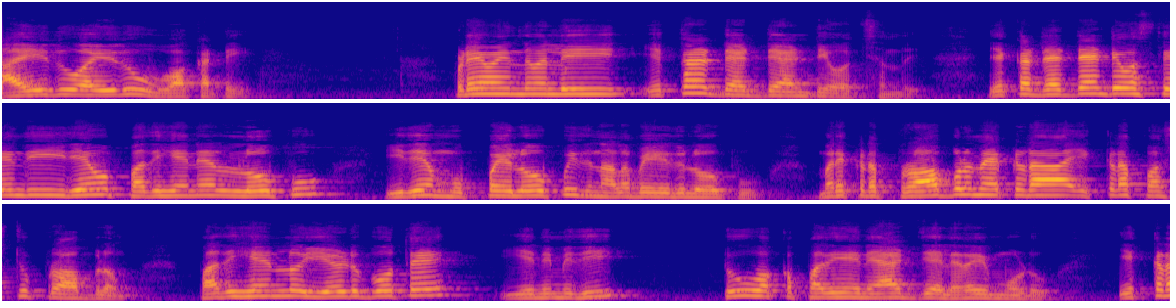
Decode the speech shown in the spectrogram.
ఐదు ఐదు ఒకటి. ఇప్పుడేమైంది మళ్ళీ? ఇక్కడ డెడ్ యాంటీ వచ్చింది. ఇక్కడ డెడ్ అంటే వస్తే ఇదేమో పదిహేను ఏళ్ళ లోపు ఇదే ముప్పై లోపు ఇది నలభై ఐదు లోపు. మరి ఇక్కడ ప్రాబ్లం ఎక్కడ? ఇక్కడ ఫస్ట్ ప్రాబ్లం పదిహేనులో ఏడు పోతే ఎనిమిది టూ ఒక పదిహేను యాడ్ చేయాలి ఇరవై మూడు. ఇక్కడ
